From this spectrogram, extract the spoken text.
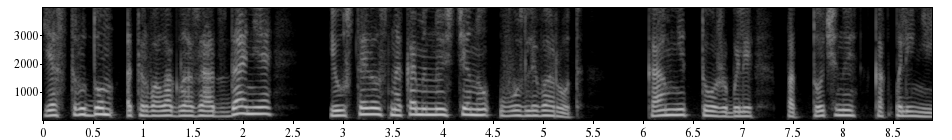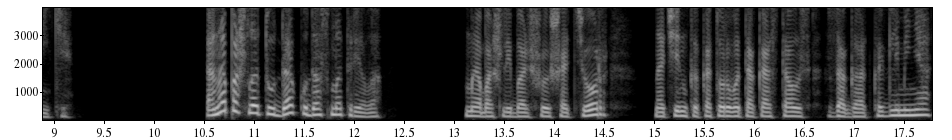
Я с трудом оторвала глаза от здания и уставилась на каменную стену возле ворот. Камни тоже были подточены, как по линейке. Она пошла туда, куда смотрела. Мы обошли большой шатер, начинка которого так и осталась загадкой для меня,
